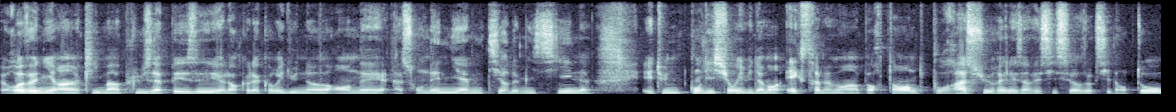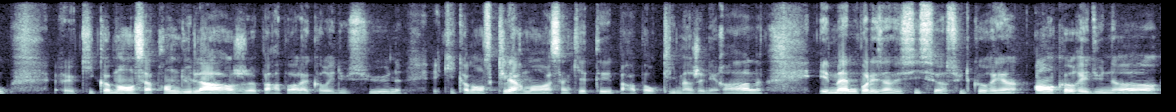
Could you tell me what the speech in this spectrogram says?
revenir à un climat plus apaisé alors que la Corée du Nord en est à son énième tir de missile est une condition évidemment extrêmement importante pour rassurer les investisseurs occidentaux qui commencent à prendre du large par rapport à la Corée du Sud et qui commencent clairement à s'inquiéter par rapport au climat général. Et même pour les investisseurs sud-coréens en Corée du Nord,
